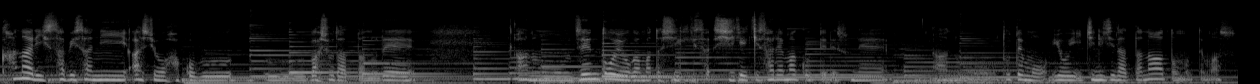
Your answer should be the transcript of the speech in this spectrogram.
かなり久々に足を運ぶ場所だったのであの前頭葉がまた刺激さ刺激されまくってですねあのとても良い一日だったなと思ってます。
